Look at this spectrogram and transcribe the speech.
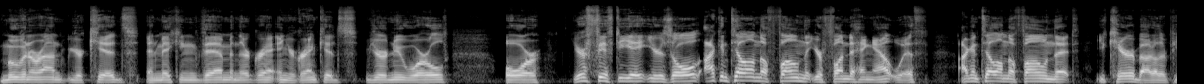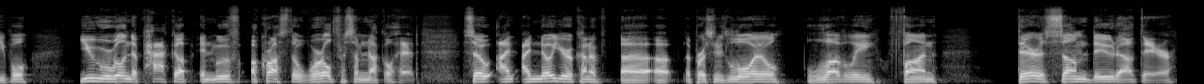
moving around your kids and making them and their grand and your grandkids your new world, or you're 58 years old. I can tell on the phone that you're fun to hang out with. I can tell on the phone that you care about other people. You were willing to pack up and move across the world for some knucklehead. So I, I know you're a kind of uh, a, a person who's loyal, lovely, fun. There is some dude out there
